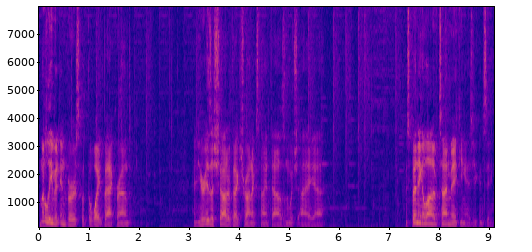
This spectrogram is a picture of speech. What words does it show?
going to leave it inverse with the white background. And here is a shot of Vectronix 9000, which I uh, I'm spending a lot of time making, as you can see.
